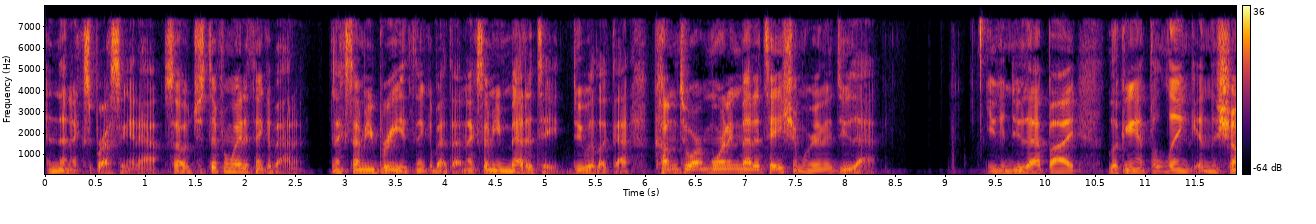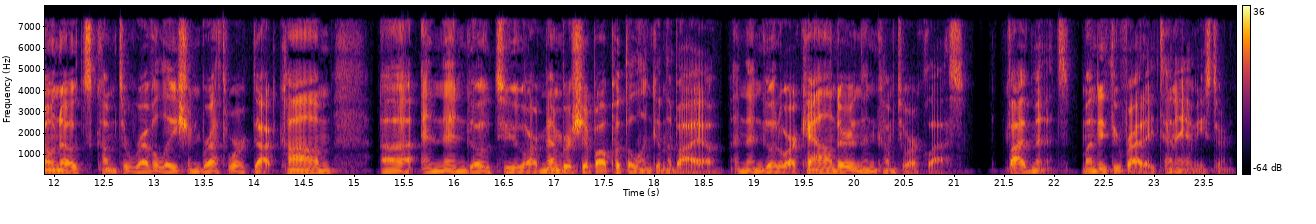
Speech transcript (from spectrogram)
and then expressing it out. So just different way to think about it. Next time you breathe, think about that. Next time you meditate, do it like that. Come to our morning meditation. We're going to do that. You can do that by looking at the link in the show notes. Come to revelationbreathwork.com uh, and then go to our membership. I'll put the link in the bio and then go to our calendar and then come to our class. Five minutes, Monday through Friday, 10 a.m. Eastern.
